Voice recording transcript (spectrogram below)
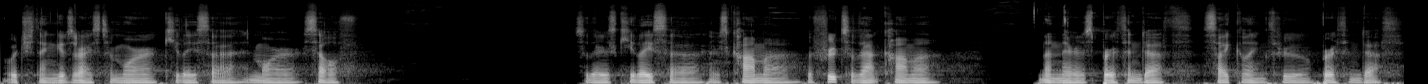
which then gives rise to more kilesa and more self. So there's kilesa, there's kamma, the fruits of that kamma. Then there's birth and death, cycling through birth and death.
